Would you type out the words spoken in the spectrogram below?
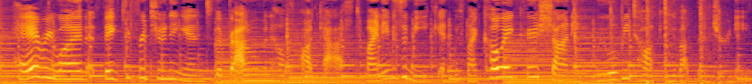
Hey everyone, thank you for tuning in to the Brown Women Health Podcast. My name is Amik, and with my co anchor Ishani, we will be talking about the journey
